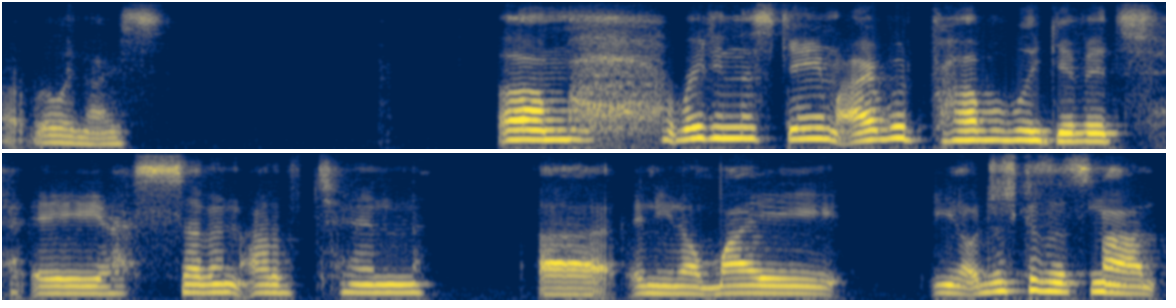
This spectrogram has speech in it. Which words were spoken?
Uh, really nice. Um, rating this game, I would probably give it a 7 out of 10. Uh, and, you know, my you know, just because it's not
